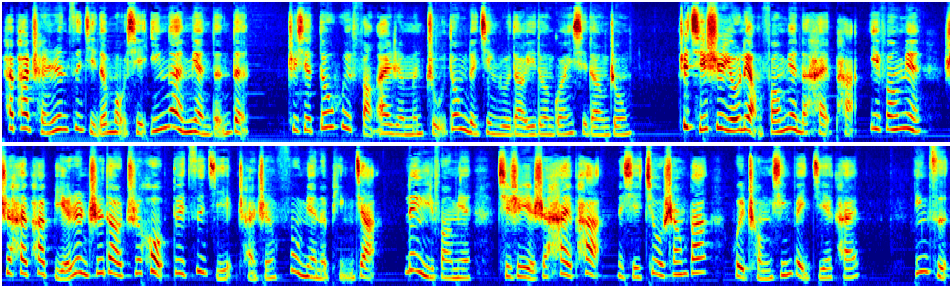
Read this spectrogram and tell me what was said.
害怕承认自己的某些阴暗面等等，这些都会妨碍人们主动的进入到一段关系当中。这其实有两方面的害怕，一方面是害怕别人知道之后对自己产生负面的评价，另一方面其实也是害怕那些旧伤疤会重新被揭开，因此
